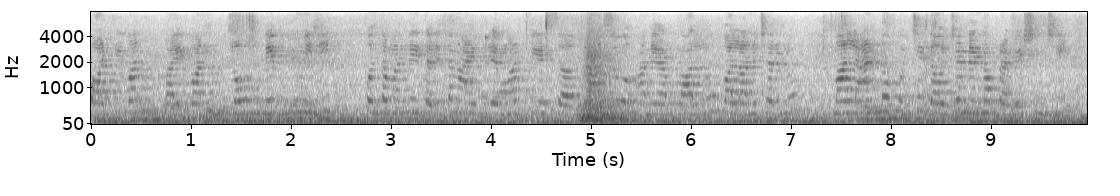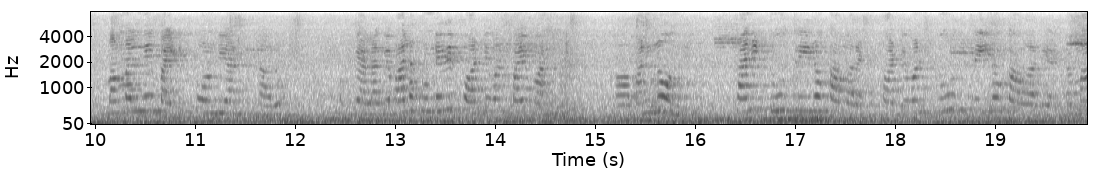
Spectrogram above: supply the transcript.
forty one by వన్లో ఉండే భూమిని కొంతమంది దళిత నాయకులు ఎంఆర్పిఎస్ రాజు అనే వాళ్ళు వాళ్ళ అనుచరులు మా ల్యాండ్లోకి వచ్చి దౌర్జన్యంగా ప్రవేశించి మమ్మల్ని బయటికి పోండి అంటున్నారు ఓకే అలాగే వాళ్ళకు ఉండేది ఫార్టీ వన్ బై వన్ వన్లో ఉంది కానీ టూ త్రీలో కావాలంట ఫార్టీ వన్ టూ త్రీలో కావాలి అంట మా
